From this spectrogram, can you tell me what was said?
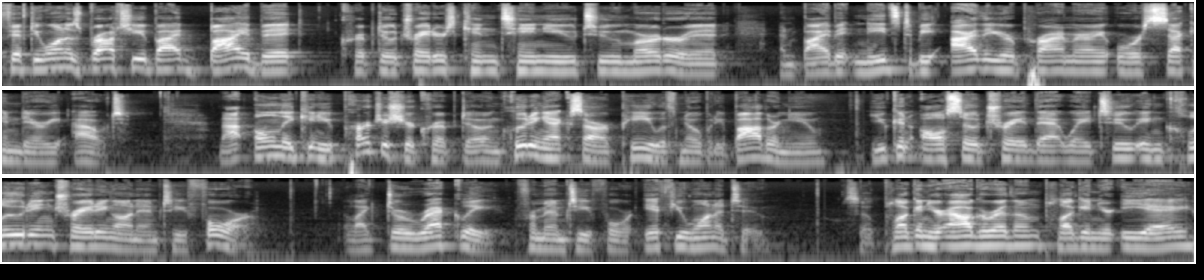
51 is brought to you by Bybit. Crypto traders continue to murder it, and Bybit needs to be either your primary or secondary out. Not only can you purchase your crypto, including XRP, with nobody bothering you, you can also trade that way too, including trading on MT4, like directly from MT4 if you wanted to. So plug in your algorithm, plug in your EA,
